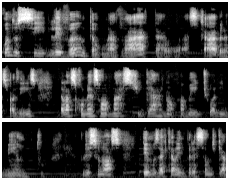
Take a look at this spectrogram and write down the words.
quando se levantam, a vaca, as cabras fazem isso, elas começam a mastigar novamente o alimento. Por isso nós temos aquela impressão de que a,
